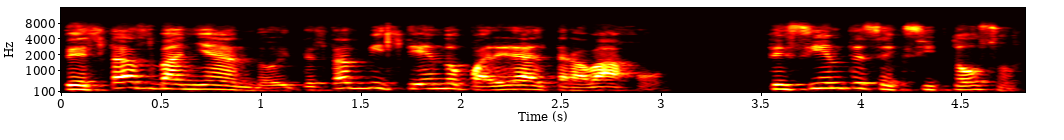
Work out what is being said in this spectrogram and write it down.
te estás bañando y te estás vistiendo para ir al trabajo, te sientes exitoso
